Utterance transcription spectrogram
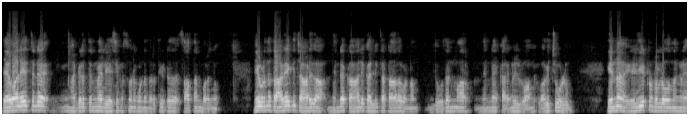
ദേവാലയത്തിന്റെ അഗ്രത്തിന്മേൽ യേശുക്രിസ്തുവിനെ കൊണ്ട് നിർത്തിയിട്ട് സാത്താൻ പറഞ്ഞു നീ ഇവിടുന്ന് താഴേക്ക് ചാടുക. നിന്റെ കാൽ കല്ലിൽ തട്ടാതെ വണ്ണം. ദൂതന്മാർ നിന്നെ കരങ്ങളിൽ വഹിച്ചുകൊള്ളും എന്ന് എഴുതിയിട്ടുണ്ടല്ലോ എന്നങ്ങനെ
